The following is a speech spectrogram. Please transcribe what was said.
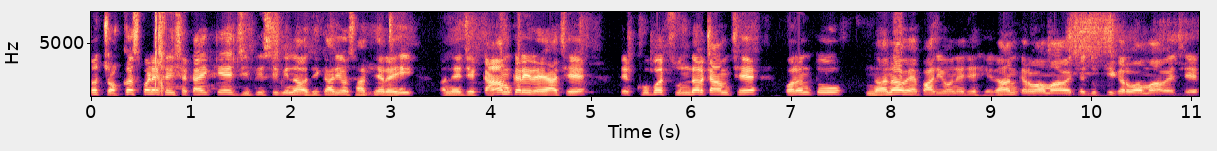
તો ચોક્કસપણે કહી શકાય કે જીપીસીબીના અધિકારીઓ સાથે રહી અને જે કામ કરી રહ્યા છે તે ખૂબ જ સુંદર કામ છે પરંતુ નાના વેપારીઓને જે હેરાન કરવામાં આવે છે દુઃખી કરવામાં આવે છે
